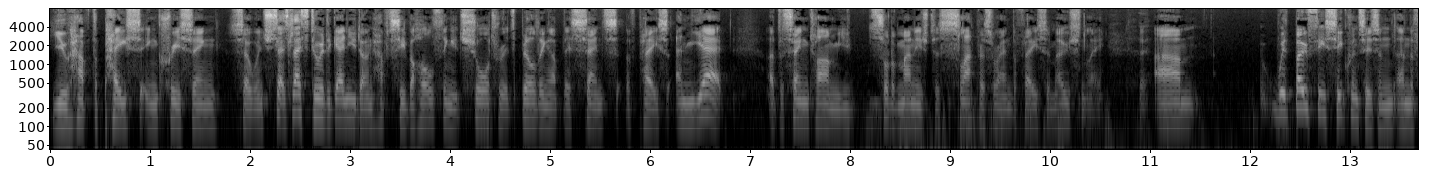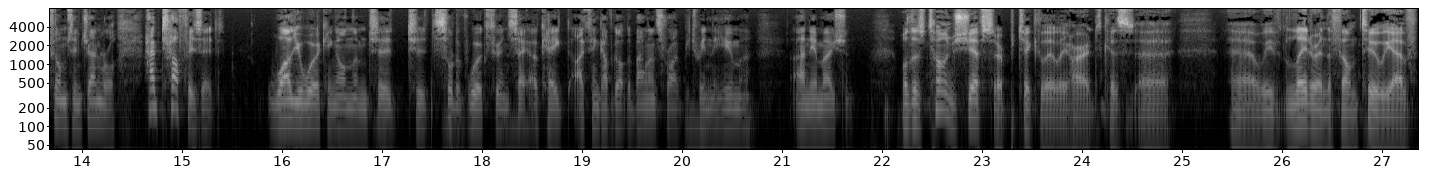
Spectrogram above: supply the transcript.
You have the pace increasing. So when she says, "Let's do it again," you don't have to see the whole thing. It's shorter. It's building up this sense of pace, and yet at the same time, you sort of manage to slap us around the face emotionally. Um, with both these sequences and, and the films in general, how tough is it while you're working on them to, to sort of work through and say, okay, I think I've got the balance right between the humor and the emotion? Well, those tone shifts are particularly hard because uh, uh, we've later in the film too. We have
